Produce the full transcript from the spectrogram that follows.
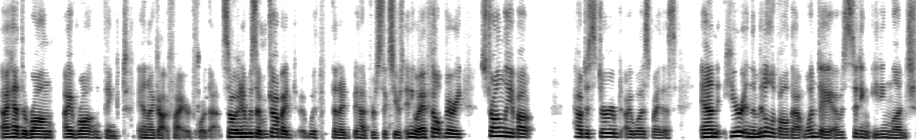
I had the wrong, I wrong thinked and I got fired for that. So it was a job I with that I had for six years. Anyway, I felt very strongly about how disturbed I was by this. And here in the middle of all that, one day I was sitting eating lunch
